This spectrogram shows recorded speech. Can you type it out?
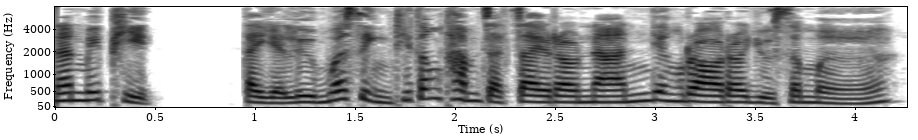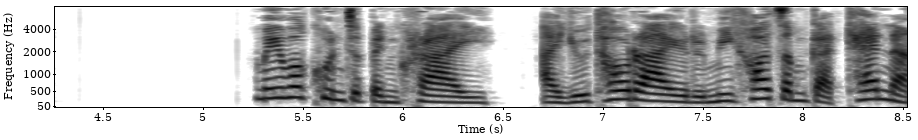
นั่นไม่ผิด แต่อย่าลืมว่าสิ่งที่ต้องทำจากใจเรานั้นยังรอเราอยู่เสมอ ไม่ว่าคุณจะเป็นใคร อายุเท่าไรหรือมีข้อจำกัดแค่ไหน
